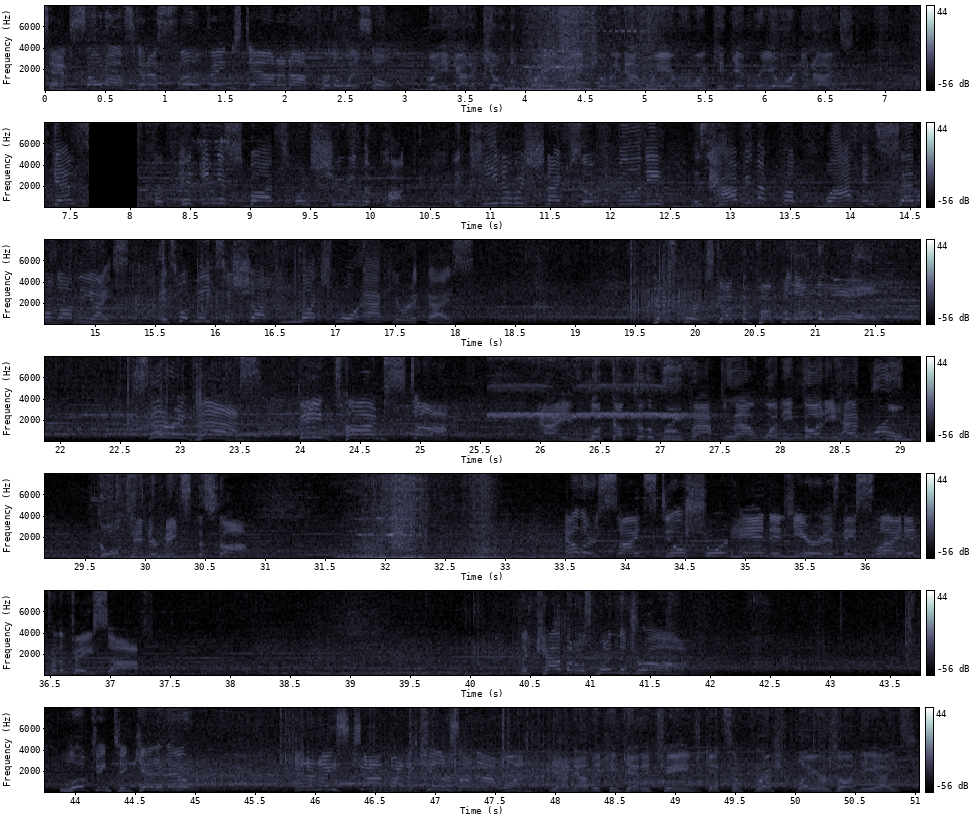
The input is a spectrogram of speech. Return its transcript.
Samsonov's going to slow things down and up for the whistle. Well, you got to kill the play eventually. That way everyone can get reorganized. Against for picking his spots when shooting the puck. The key to his snipe zone ability is having the puck flat and settled on the ice. It's what makes his shots much more accurate, guys. Pittsburgh's got the puck along the wall. Centering pass. Big time stop. Yeah, he looked up to the roof after that one. He thought he had room. Goaltender makes the stop. Eller's side still short-handed here as they slide in for the face-off. The Capitals win the draw. Looking to get it out. And a nice job by the Killers on that one. Yeah, now they can get a change, get some fresh players on the ice.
